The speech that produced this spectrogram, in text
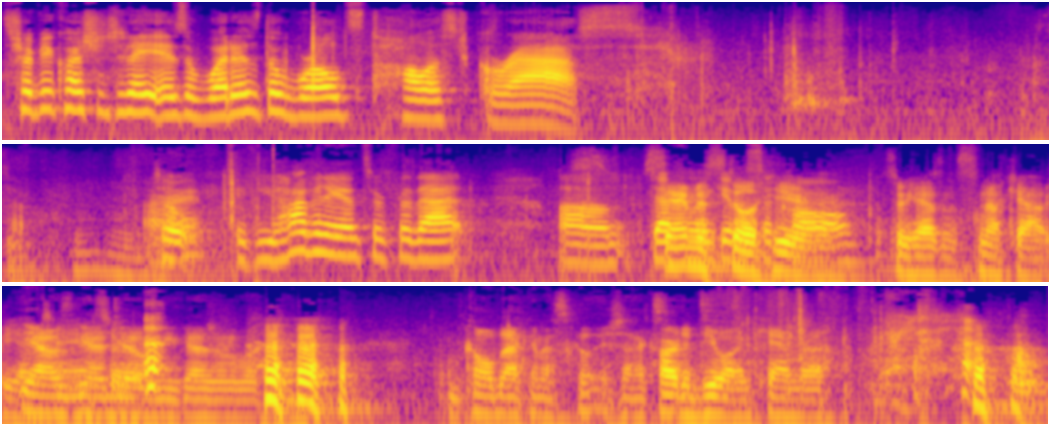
The trivia question today is What is the world's tallest grass? All so, right. if you have an answer for that, um, Sam is give still us a here, call. so he hasn't snuck out yet. Yeah, I to was gonna answer. do it when you guys were looking. Call back in a Scottish accent. Hard to do on camera.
